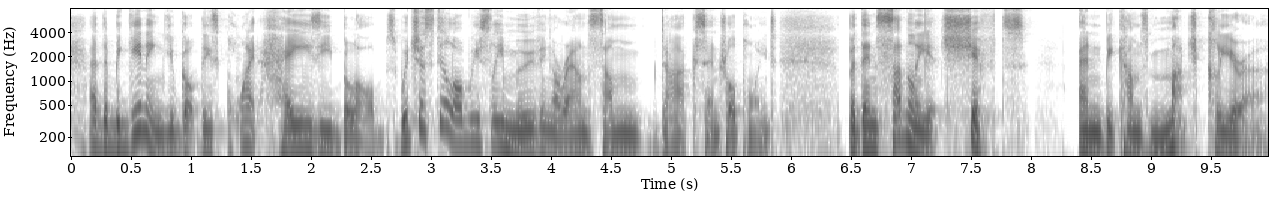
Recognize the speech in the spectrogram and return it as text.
At the beginning, you've got these quite hazy blobs, which are still obviously moving around some dark central point, but then suddenly it shifts and becomes much clearer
